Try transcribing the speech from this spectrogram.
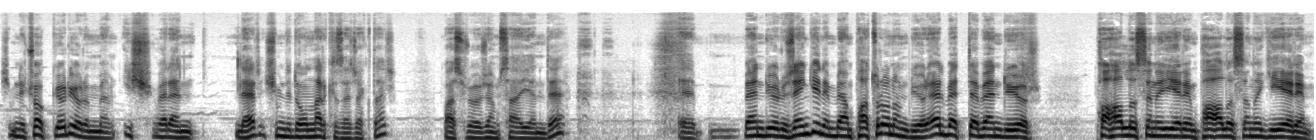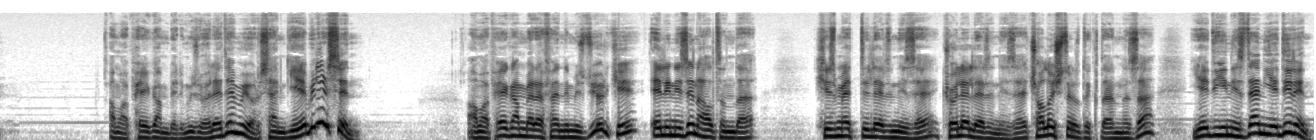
Şimdi çok görüyorum ben iş verenler, şimdi de onlar kızacaklar. Basri hocam sayende. E, ben diyor zenginim ben patronum diyor. Elbette ben diyor pahalısını yerim, pahalısını giyerim. Ama peygamberimiz öyle demiyor. Sen giyebilirsin. Ama peygamber efendimiz diyor ki elinizin altında hizmetlilerinize, kölelerinize, çalıştırdıklarınıza yediğinizden yedirin.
